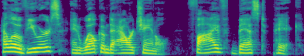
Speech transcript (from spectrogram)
Hello, viewers, and welcome to our channel, 5 Best Pick.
